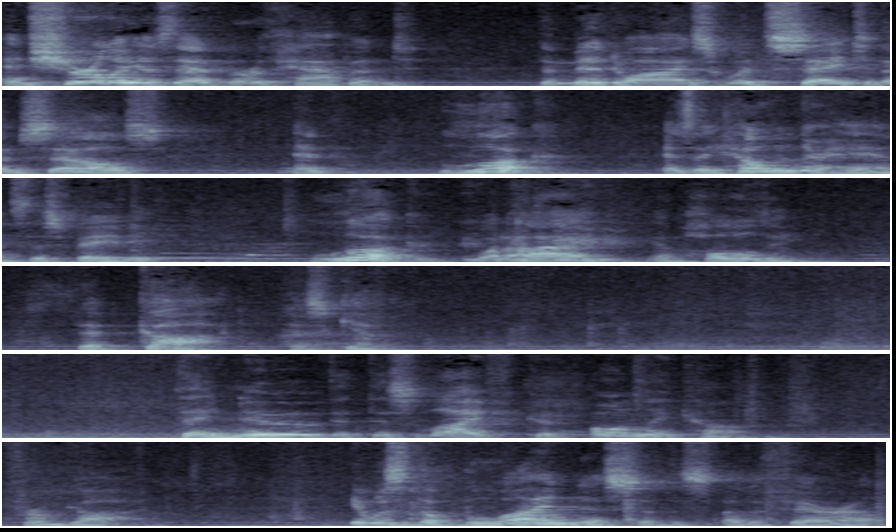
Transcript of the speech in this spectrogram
And surely, as that birth happened, the midwives would say to themselves, and look, as they held in their hands this baby, look what I am holding that God has given. They knew that this life could only come from God. It was the blindness of the, of the Pharaoh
